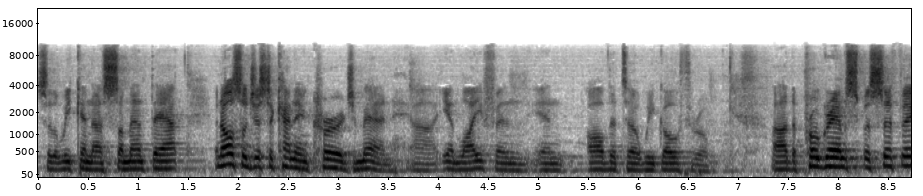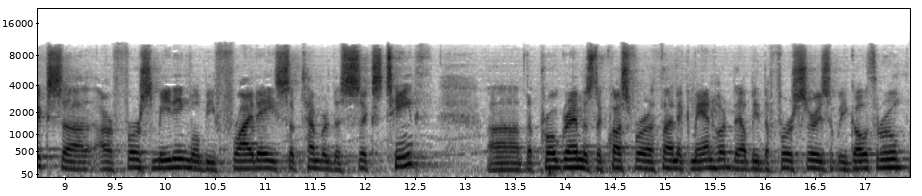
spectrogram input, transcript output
so that we can uh, cement that. And also just to kind of encourage men in life and in all that we go through. Uh, the program specifics uh, our first meeting will be Friday, September the 16th. Uh, the program is the Quest for Authentic Manhood. That'll be the first series that we go through.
